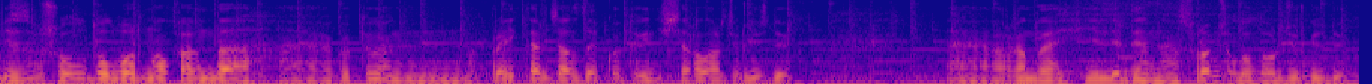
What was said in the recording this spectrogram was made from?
биз ушул долбоордун алкагында көптөгөн проекттер жаздык көптөгөн иш чаралар жүргүздүк. Ар кандай элдерден сурамжылоолор жүргүздүк.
